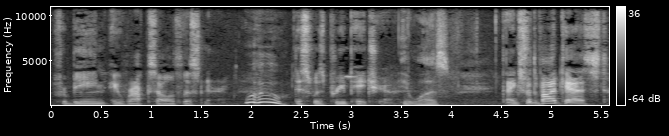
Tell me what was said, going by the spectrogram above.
for being a Rock Solid listener. Woohoo! This was pre Patreon. It was. Thanks for the podcast.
